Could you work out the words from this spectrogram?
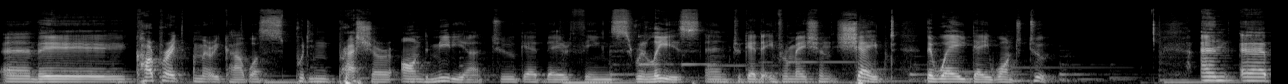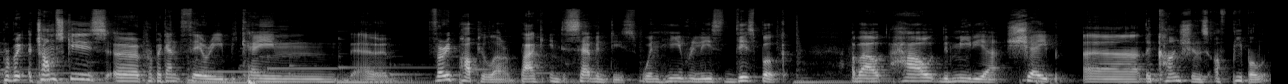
and the corporate America was putting pressure on the media to get their things released and to get the information shaped the way they want to. And uh, Chomsky's uh, propaganda theory became uh, very popular back in the 70s when he released this book about how the media shape uh, the conscience of people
